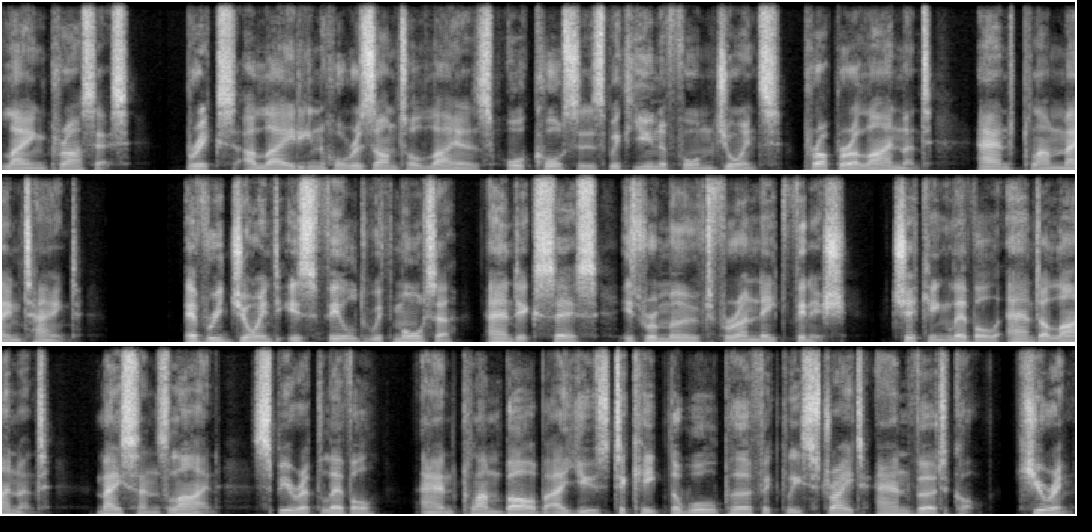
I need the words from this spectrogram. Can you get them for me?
Laying process. Bricks are laid in horizontal layers or courses with uniform joints, proper alignment, and plumb maintained. Every joint is filled with mortar and excess is removed for a neat finish, checking level and alignment. Mason's line, spirit level, and plumb bob are used to keep the wall perfectly straight and vertical. Curing.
